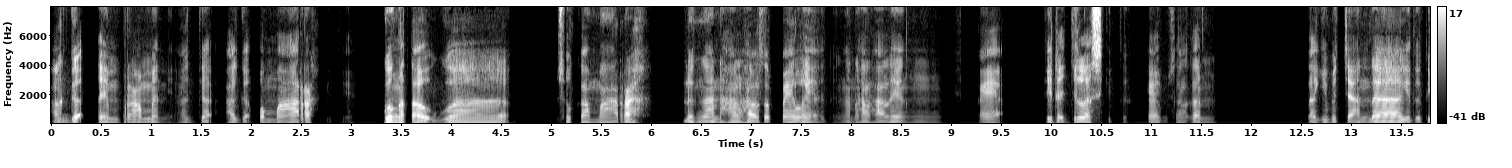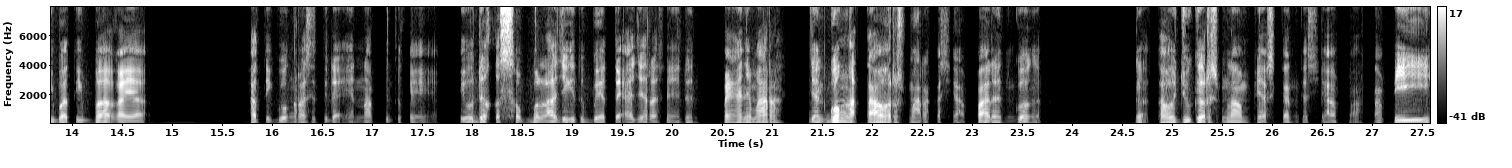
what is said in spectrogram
agak temperamen ya, agak agak pemarah gitu ya. Gue nggak tahu gue suka marah dengan hal-hal sepele ya, dengan hal-hal yang kayak tidak jelas gitu. Kayak misalkan lagi bercanda gitu tiba-tiba kayak hati gue ngerasa tidak enak gitu kayak ya udah kesebel aja gitu bete aja rasanya dan pengennya marah dan gue nggak tahu harus marah ke siapa dan gue nggak nggak tahu juga harus melampiaskan ke siapa. Tapi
